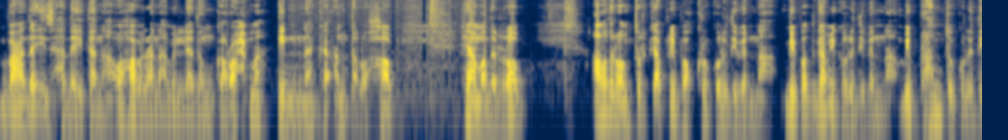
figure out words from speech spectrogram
বাদা ইজ হাদাইতানা ওহাবলানা মিল্লাদুঙ্কা রহমা ইন্নাকা আন্তাল ওহাব হে আমাদের রব, আমাদের অন্তরকে আপনি বক্র করে দিবেন না, বিপদগামী করে দিবেন না, বিভ্রান্ত করে দিবেন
